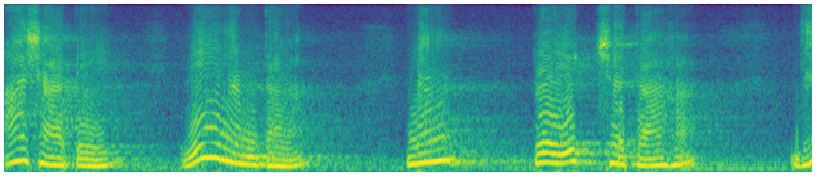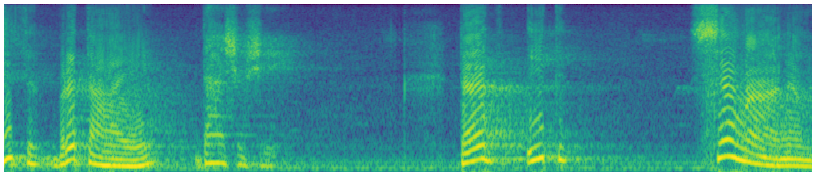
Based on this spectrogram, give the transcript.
आशाते वीनता न प्रयुक्षता धृत व्रताए दाशुषे तद इत समानम।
